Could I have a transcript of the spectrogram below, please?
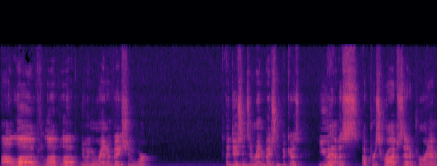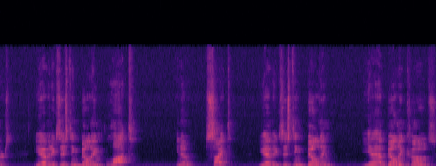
I loved, loved, loved doing renovation work. Additions and renovations because you have a, a prescribed set of parameters. You have an existing building lot, you know, site. You have an existing building. You have building codes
